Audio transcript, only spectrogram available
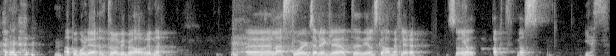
apropos det, tror jeg vi bør avrunde. Uh, last words er vel egentlig at vi ønsker å ha med flere. Så Ja. kontakt med oss, Yes.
